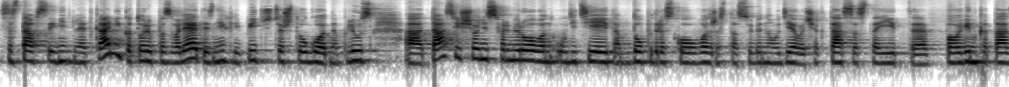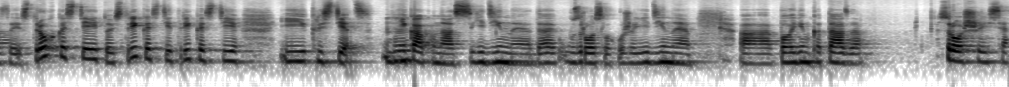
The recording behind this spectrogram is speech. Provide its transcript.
состав соединительной ткани, который позволяет из них лепить все что угодно. Плюс а, таз еще не сформирован у детей там, до подросткового возраста, особенно у девочек. Таз состоит, э, половинка таза из трех костей, то есть три кости, три кости и крестец. Угу. Не как у нас единая, да, у взрослых уже единая а, половинка таза сросшиеся.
